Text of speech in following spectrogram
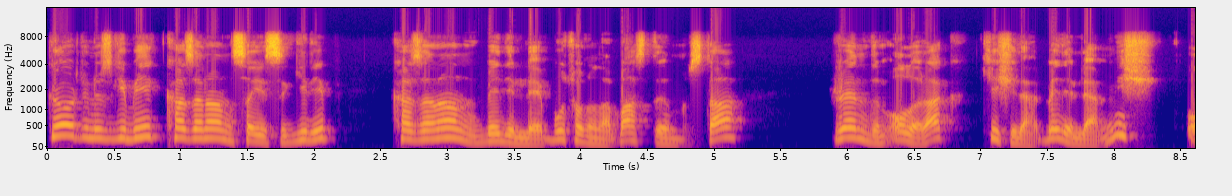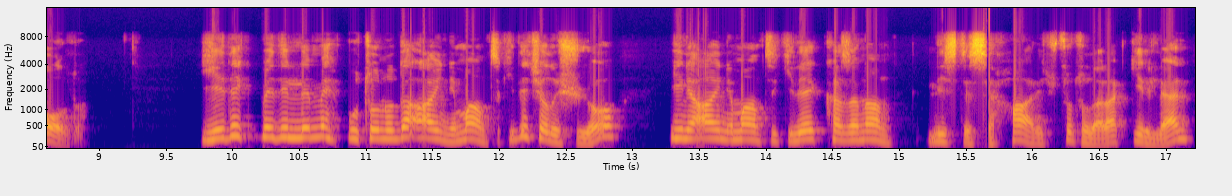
Gördüğünüz gibi kazanan sayısı girip kazanan belirle butonuna bastığımızda random olarak kişiler belirlenmiş oldu. Yedek belirleme butonu da aynı mantık ile çalışıyor. Yine aynı mantık ile kazanan listesi hariç tutularak girilen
